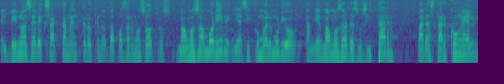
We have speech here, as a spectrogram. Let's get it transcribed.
Él vino a hacer exactamente lo que nos va a pasar a nosotros. Vamos a morir y así como Él murió, también vamos a resucitar para estar con Él.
